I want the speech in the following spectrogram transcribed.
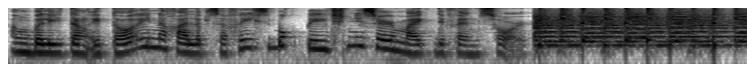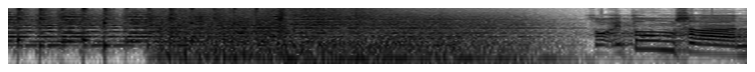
Ang balitang ito ay nakalap sa Facebook page ni Sir Mike Defensor. Itong sa 9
